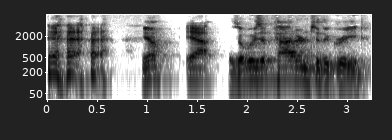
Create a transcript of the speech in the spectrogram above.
yeah. Yeah. There's always a pattern to the greed.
